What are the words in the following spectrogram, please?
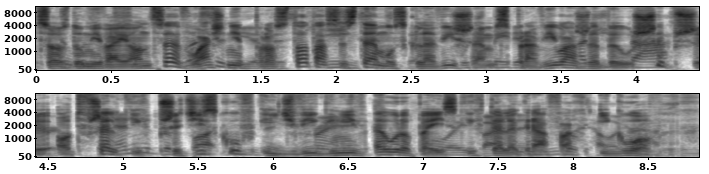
Co zdumiewające, właśnie prostota systemu z klawiszem sprawiła, że był szybszy od wszelkich przycisków i dźwigni w europejskich telegrafach igłowych.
